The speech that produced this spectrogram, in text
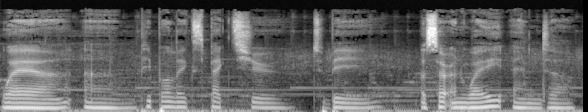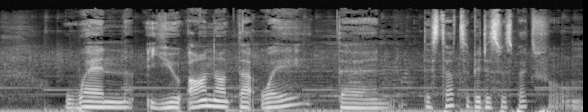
where um, people expect you to be a certain way, and uh, when you are not that way, then they start to be disrespectful.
